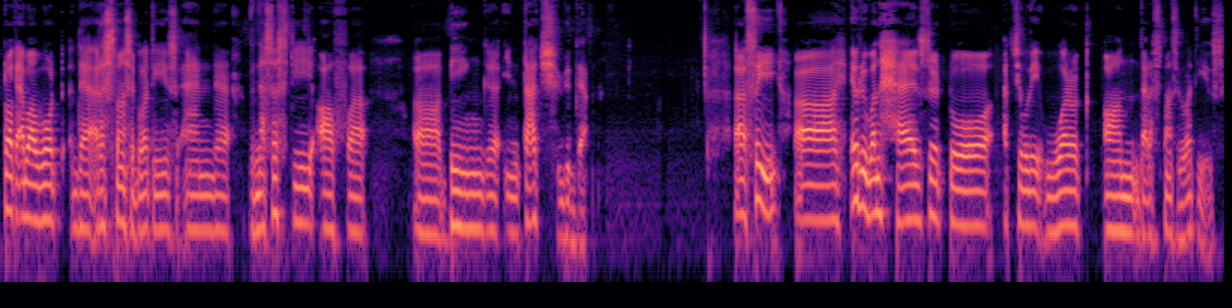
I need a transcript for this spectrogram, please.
talk about the responsibilities and uh, the necessity of uh, uh, being in touch with them. Uh, see, uh, everyone has to actually work on the responsibilities.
